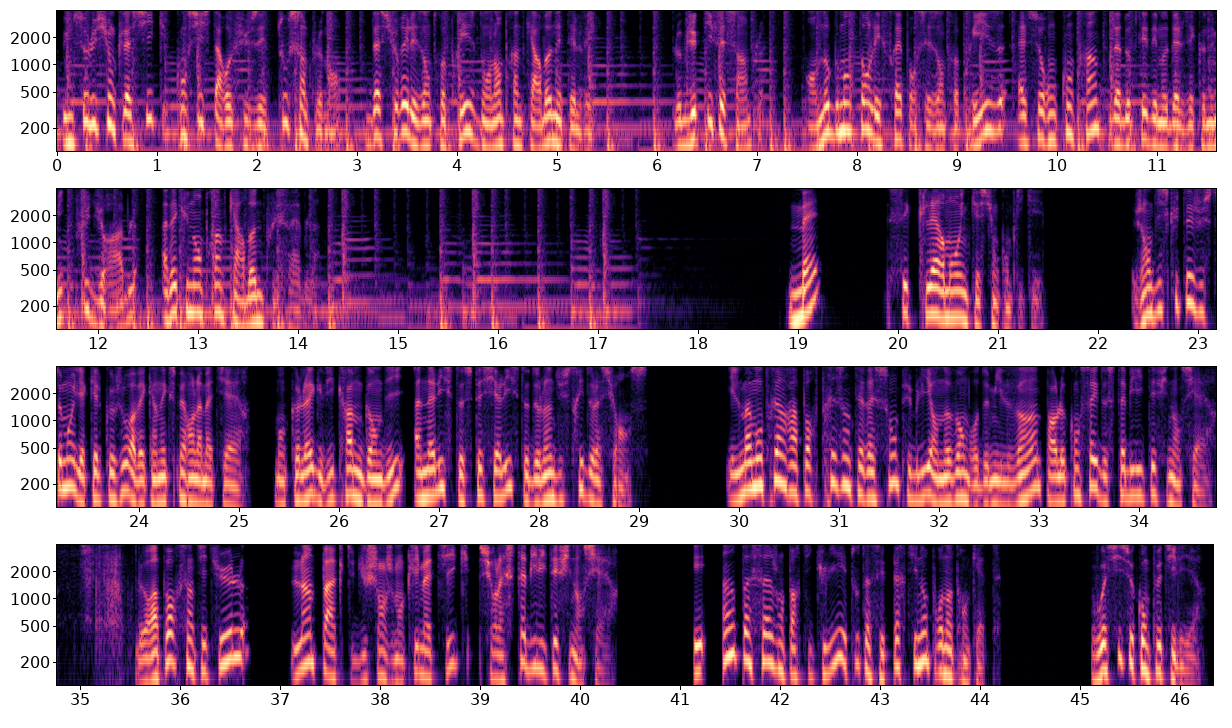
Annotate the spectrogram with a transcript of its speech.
Une solution classique consiste à refuser tout simplement d'assurer les entreprises dont l'empreinte carbone est élevée. L'objectif est simple. En augmentant les frais pour ces entreprises, elles seront contraintes d'adopter des modèles économiques plus durables avec une empreinte carbone plus faible. Mais c'est clairement une question compliquée. J'en discutais justement il y a quelques jours avec un expert en la matière, mon collègue Vikram Gandhi, analyste spécialiste de l'industrie de l'assurance. Il m'a montré un rapport très intéressant publié en novembre 2020 par le Conseil de stabilité financière. Le rapport s'intitule L'impact du changement climatique sur la stabilité financière. Et un passage en particulier est tout à fait pertinent pour notre enquête. Voici ce qu'on peut y lire.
